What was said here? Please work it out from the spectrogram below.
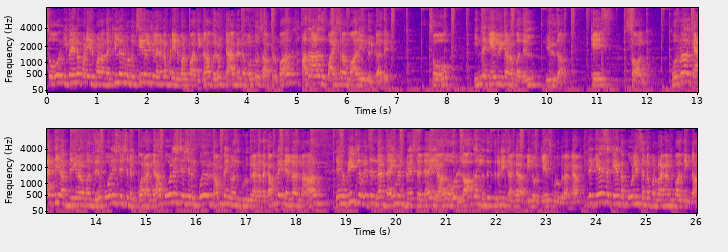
சோ இவன் என்ன பண்ணிருப்பான் அந்த கில்லர் மட்டும் சீரியல் கில்லர் என்ன பண்ணியிருப்பான்னு பாத்தீங்கன்னா வெறும் டேப்லெட்டை மட்டும் சாப்பிட்ருப்பான் அதனால அது பாய்சனா மாறி இருந்திருக்காது. சோ இந்த கேள்விக்கான பதில் இதுதான். கேஸ் சால்வ் ஒரு நாள் கேத்தி அப்படிங்கிறவங்க வந்து போலீஸ் ஸ்டேஷனுக்கு போறாங்க. போலீஸ் ஸ்டேஷனுக்கு போய் ஒரு கம்ப்ளைண்ட் வந்து கொடுக்குறாங்க. அந்த கம்ப்ளைண்ட் என்னன்னா எங்க வீட்டுல வச்சிருந்த டைமண்ட் பிரேஸ்லெட்டை யாரோ லாக்கர்ல இருந்து திருடிட்டாங்க அப்படின்னு ஒரு கேஸ் கொடுக்குறாங்க. இந்த கேஸ கேட்ட போலீஸ் என்ன பண்றாங்கன்னு பாத்தீங்கன்னா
